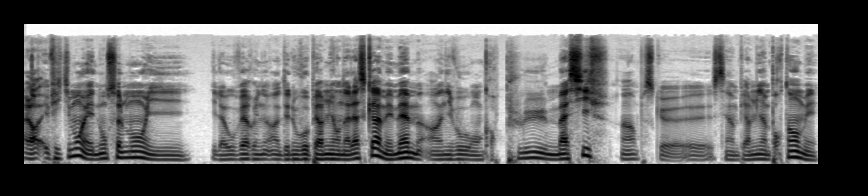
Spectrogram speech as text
Alors effectivement, et non seulement il, il a ouvert un des nouveaux permis en Alaska, mais même à un niveau encore plus massif, hein, parce que euh, c'est un permis important, mais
